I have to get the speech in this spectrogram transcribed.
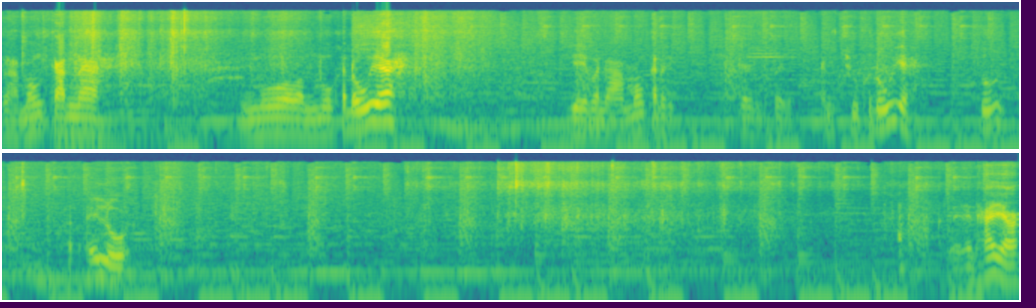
làm món canh nè mình mua mình mua cá đuối á. Về mình làm món canh canh, canh, canh chua cá đuối à. Đuối ấy luôn. Để anh thấy vậy?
